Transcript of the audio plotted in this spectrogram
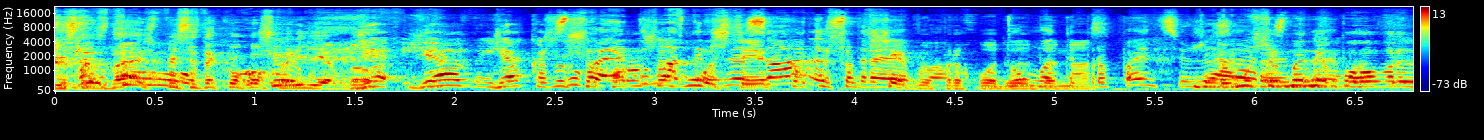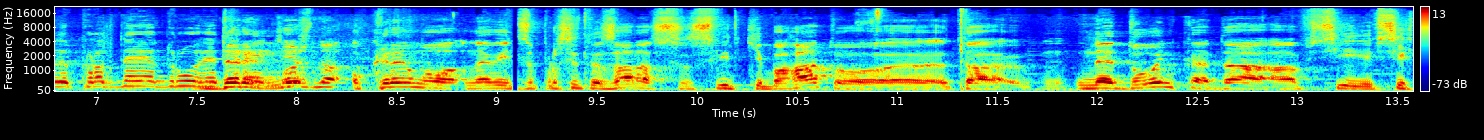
після, знаєш, після такого приємного. Я, я, я кажу, Слухай, що хороша думати гостя. вже Я хочу, зараз щоб ще ви треба приходили думати до нас. про пенсію вже Тому зараз що ми не треба. поговорили про де, друге, Дарин, третє. можна окремо навіть запросити зараз свідки багато, е, та не донька, да, а всі, всі,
